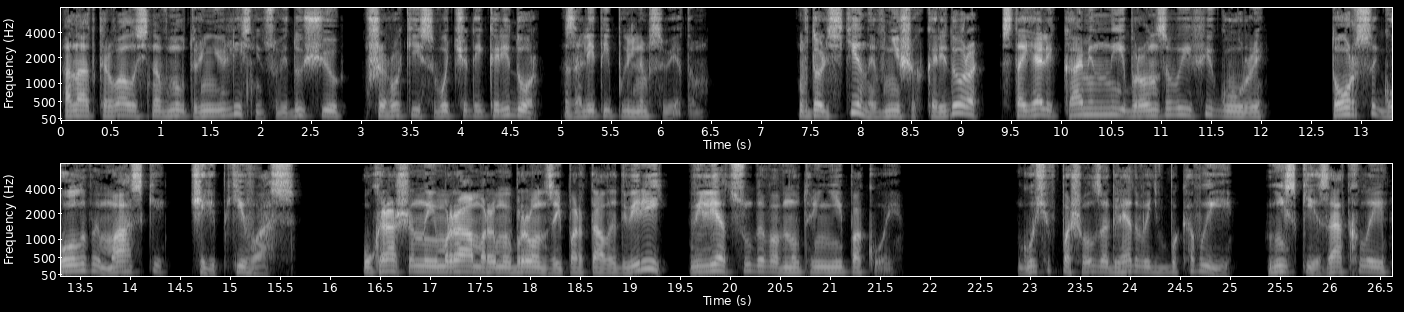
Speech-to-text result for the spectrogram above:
Она открывалась на внутреннюю лестницу, ведущую в широкий сводчатый коридор, залитый пыльным светом. Вдоль стены, в нишах коридора, стояли каменные бронзовые фигуры, торсы, головы, маски, черепки ваз. Украшенные мрамором и бронзой порталы дверей вели отсюда во внутренние покои. Гусев пошел заглядывать в боковые, низкие, затхлые,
